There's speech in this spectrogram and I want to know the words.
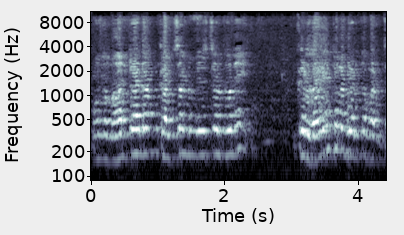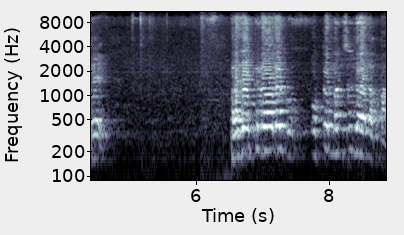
మొన్న మాట్లాడడం కన్సల్ట్ మినిస్టర్తోని ఇక్కడ రైతులు పెడతబడితే పది ఎకరాలకు ఒక్క మనిషి చాలమ్మా.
